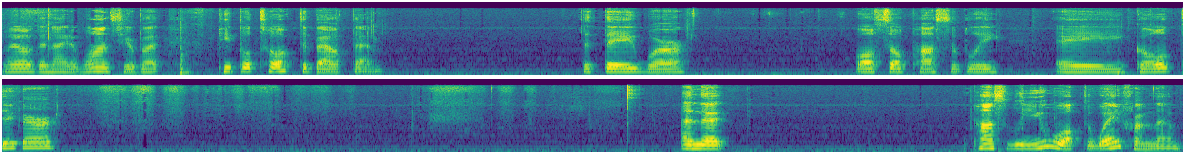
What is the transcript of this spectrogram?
Well, the Knight of Wands here, but people talked about them. That they were also possibly a gold digger and that possibly you walked away from them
